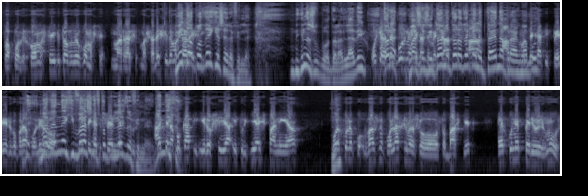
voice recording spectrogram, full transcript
Το αποδεχόμαστε ή το αποδεχόμαστε. Μ' αρέσει- Μας αρέσει ή δεν μας μην το αρέσει; αποδέχεσαι ρε φίλε. Τι να σου πω τώρα. Δηλαδή, Όχι, αλλά τώρα δεν μπορεί να μας γελάτε συζητάμε με τώρα 10 κάποιους. Α, λεπτά ένα αυτό πράγμα είναι που... κάτι περίεργο πάρα Δε- πολύ. Μα λίγο. δεν έχει Είπε βάση για αυτό τους που λες Έλληνες. ρε φίλε. Α, Δεν και να πω έχει. κάτι. Η Ρωσία, η Τουρκία, η Ισπανία που Ναι. έχουν, βάζουν πολλά χρήματα στο, στο μπάσκετ έχουν περιορισμούς.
